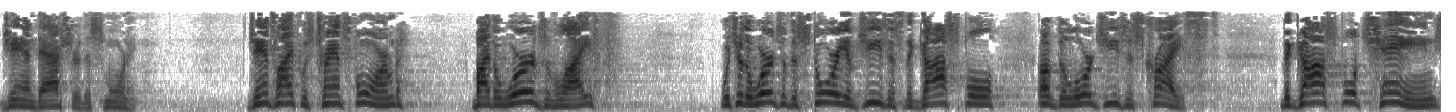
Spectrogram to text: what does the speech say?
Jan Dasher this morning. Jan's life was transformed by the words of life, which are the words of the story of Jesus, the gospel of the Lord Jesus Christ. The gospel changed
